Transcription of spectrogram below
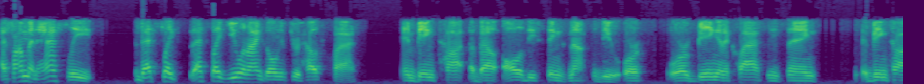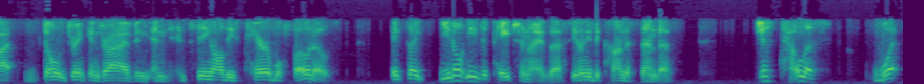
if I'm an athlete, that's like that's like you and I going through health class and being taught about all of these things not to do, or or being in a class and saying, being taught don't drink and drive, and, and, and seeing all these terrible photos. It's like you don't need to patronize us, you don't need to condescend us. Just tell us what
